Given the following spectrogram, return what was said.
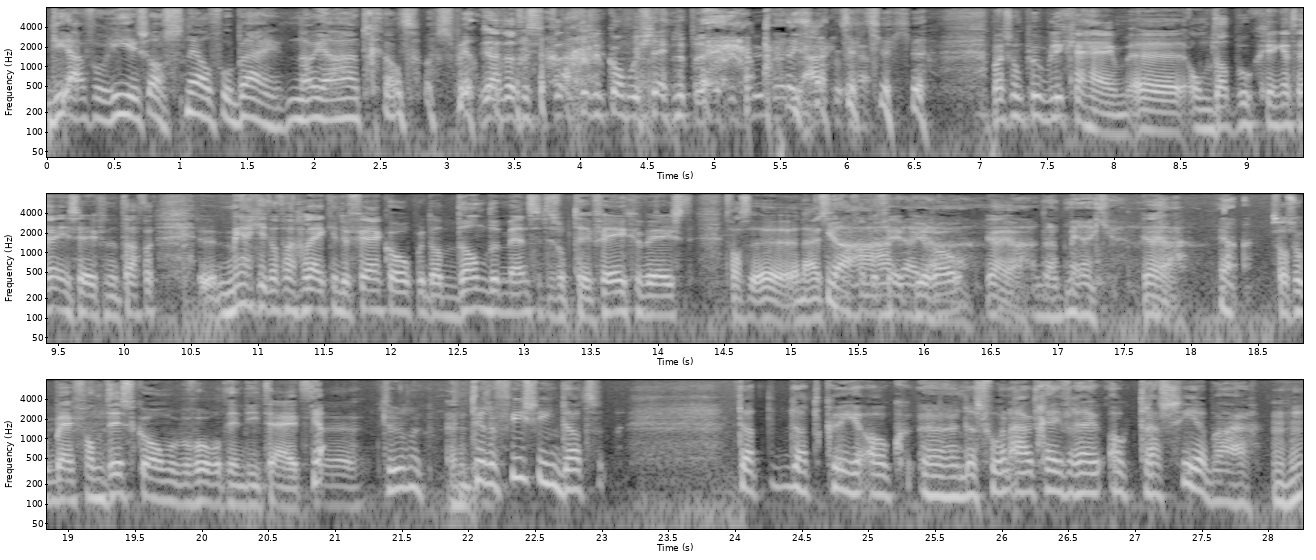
die euforie is al snel voorbij. Nou ja, het geld speelt... Ja, dat is, is een commerciële prijs die ACO, ja. Maar zo'n publiek geheim, eh, om dat boek ging het hè, in 87. Eh, merk je dat dan gelijk in de verkopen dat dan de mensen... het is op tv geweest, het was eh, een uitzending van de VPRO. Ja, ja, ja, dat merk je. Ja, ja. ja. Zoals ook bij Van Dis komen bijvoorbeeld in die tijd. Ja, tuurlijk. en- Televisie, dat, dat, dat kun je ook... dat is voor een uitgever ook traceerbaar. Mhm.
